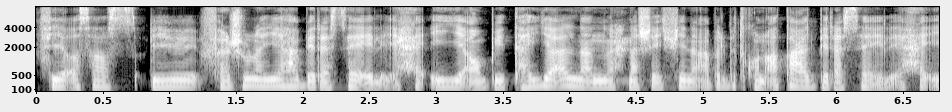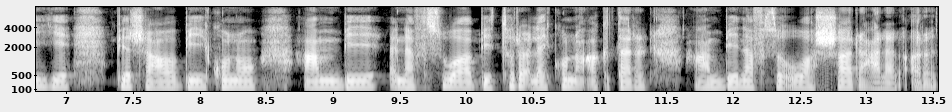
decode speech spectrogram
في قصص بيفرجونا إياها برسائل إيحائية أو بيتهيأ لنا إنه نحن شايفينها قبل بتكون قطعت برسائل إيحائية بيرجعوا بيكونوا عم بينفذوها بطرق ليكونوا أكتر عم بينفذوا قوى الشر على الأرض.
